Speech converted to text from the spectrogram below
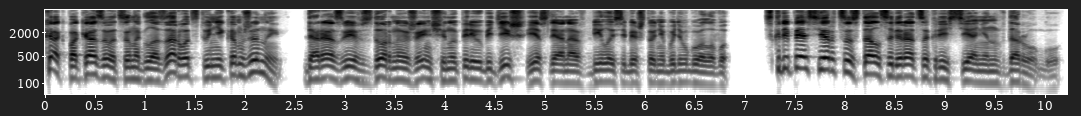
Как показываться на глаза родственникам жены? Да разве вздорную женщину переубедишь, если она вбила себе что-нибудь в голову? Скрипя сердце, стал собираться крестьянин в дорогу.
